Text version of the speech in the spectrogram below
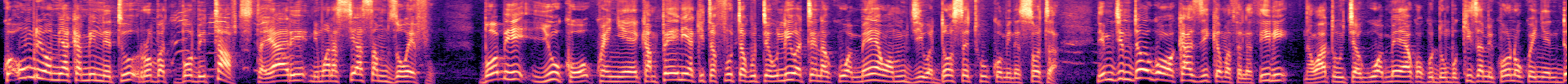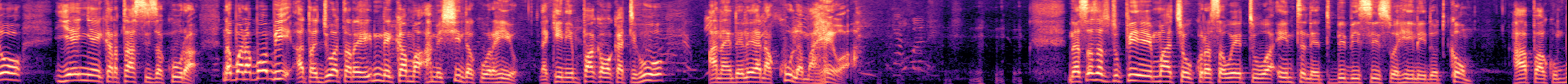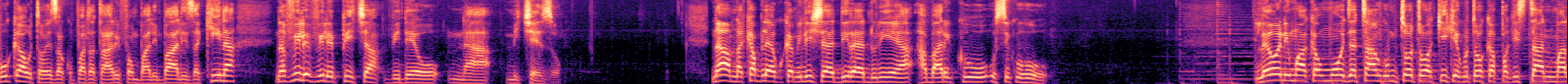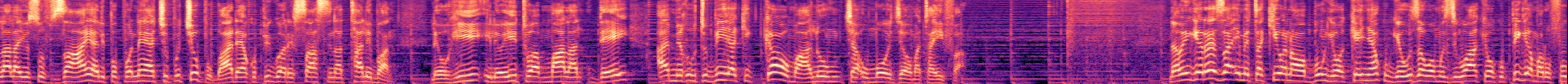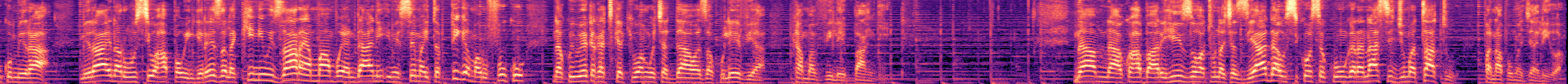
kwa umri wa miaka minne tu, Robert Bobby Taft tayari ni mwanasiasa mzoefu. Bobby yuko kwenye kampeni akitafuta kuteuliwa tena kuwa meya wa mji wa Dorset huko Minnesota. Ni mji mdogo wa wakazi kama 30 na watu huchagua meya kwa kudumbukiza mikono kwenye ndoo yenye karatasi za kura, na bwana Bobi atajua tarehe nne kama ameshinda kura hiyo, lakini mpaka wakati huo anaendelea na kula mahewa. na sasa tutupie macho ukurasa wetu wa internet bbcswahili.com. Hapa kumbuka, utaweza kupata taarifa mbalimbali za kina na vile vile picha, video na michezo. Naam, na kabla ya kukamilisha dira ya dunia, habari kuu usiku huu. Leo ni mwaka mmoja tangu mtoto wa kike kutoka Pakistan Malala Yousafzai alipoponea chupuchupu baada ya kupigwa risasi na Taliban. Leo hii iliyoitwa Malala Day amehutubia kikao maalum cha Umoja wa Mataifa na Uingereza imetakiwa na wabunge wa Kenya kugeuza uamuzi wake wa kupiga marufuku miraa. Miraa inaruhusiwa hapa Uingereza, lakini wizara ya mambo ya ndani imesema itapiga marufuku na kuiweka katika kiwango cha dawa za kulevya kama vile bangi. Naam, na kwa habari hizo hatuna cha ziada. Usikose kuungana nasi Jumatatu panapo majaliwa.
